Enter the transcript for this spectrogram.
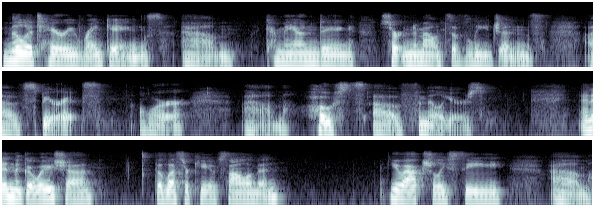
military rankings, um, commanding certain amounts of legions of spirits or um, hosts of familiars. And in the Goetia, the Lesser Key of Solomon, you actually see um,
